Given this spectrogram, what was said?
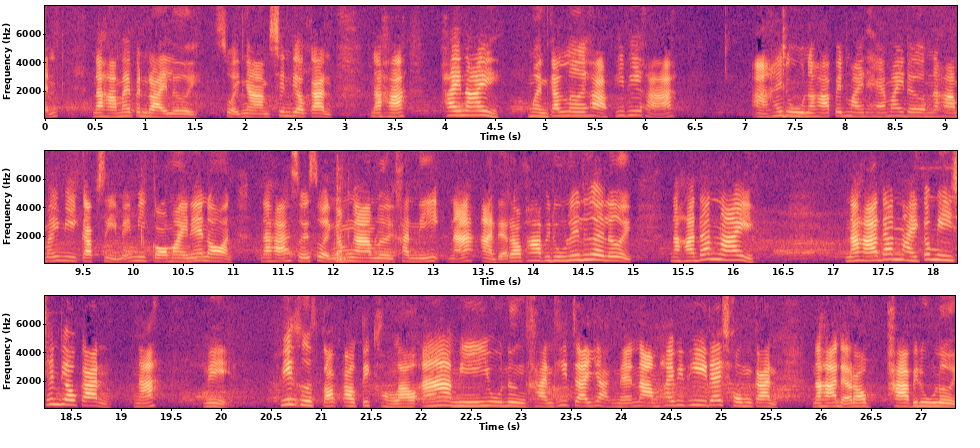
200,000นะคะ ไม่เป็นไรเลย สวยงามเช่นเดียวกันนะคะ ภายในเหมือนกันเลยค่ะ พี่ๆค่ะอะให้ดูนะคะ เป็นไม้แท้ไม้เดิมนะคะ ไม่มีกับสีไม่มีกอไม้แน่นอนนะคะ สวยๆงามๆเลยคันนี้นะอะเดี๋ยวเราพาไปดูเรื่อย ๆ เลยนะคะ ด้านในนะคะ ด้านในก็มีเช่นเดียวกันนะนี่นี่คือสต็อกเอาติกของเราอ่ามีอยู่หนึ่งคันที่จะอยากแนะนำให้พี่ๆได้ชมกันนะคะ เดี๋ยวเราพาไปดูเลย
